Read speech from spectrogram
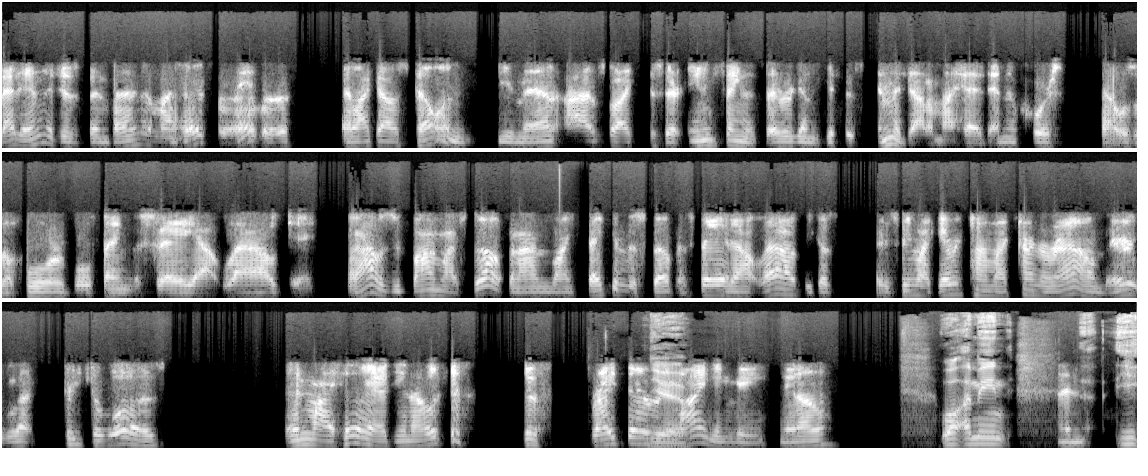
that image has been burned in my head forever. And like I was telling you, man, I was like, is there anything that's ever going to get this image out of my head? And of course, that was a horrible thing to say out loud. And I was just by myself, and I'm like taking this stuff and saying it out loud because it seemed like every time I turn around, there that creature was in my head, you know, right there Yeah. reminding me, you know. Well, I mean, And you,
